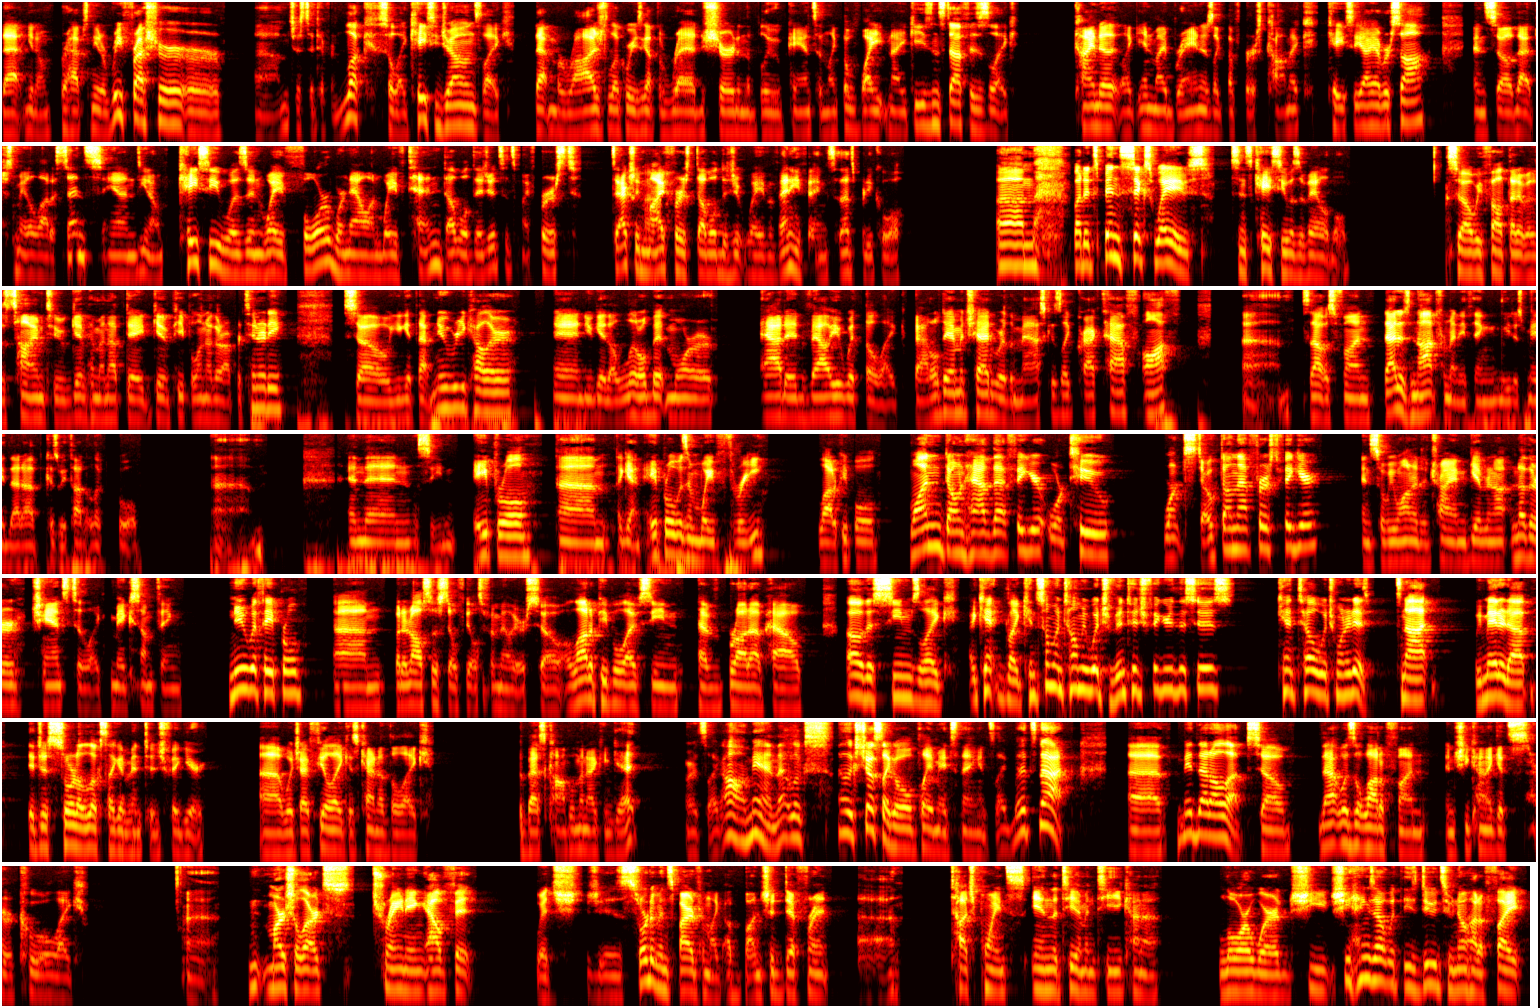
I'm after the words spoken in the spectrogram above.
that you know perhaps need a refresher or um, just a different look. So like Casey Jones, like that Mirage look where he's got the red shirt and the blue pants and like the white Nikes and stuff is like kind of like in my brain is like the first comic Casey I ever saw. And so that just made a lot of sense. And, you know, Casey was in wave four. We're now on wave 10, double digits. It's my first, it's actually my first double digit wave of anything. So that's pretty cool. Um, but it's been six waves since Casey was available. So we felt that it was time to give him an update, give people another opportunity. So you get that new recolor and you get a little bit more added value with the like battle damage head where the mask is like cracked half off. Um, so that was fun. That is not from anything. We just made that up because we thought it looked cool. Um, and then let's see, April. Um, again, April was in wave three. A lot of people, one, don't have that figure, or two, weren't stoked on that first figure. And so we wanted to try and give it another chance to like make something new with April, um, but it also still feels familiar. So a lot of people I've seen have brought up how, oh, this seems like I can't like. Can someone tell me which vintage figure this is? Can't tell which one it is. It's not. We made it up. It just sort of looks like a vintage figure, uh, which I feel like is kind of the like the best compliment I can get. Where it's like, oh man, that looks that looks just like an old Playmates thing. It's like, but it's not. Uh, made that all up. So that was a lot of fun, and she kind of gets her cool like uh, martial arts training outfit, which is sort of inspired from like a bunch of different uh, touch points in the TMNT kind of lore, where she she hangs out with these dudes who know how to fight,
